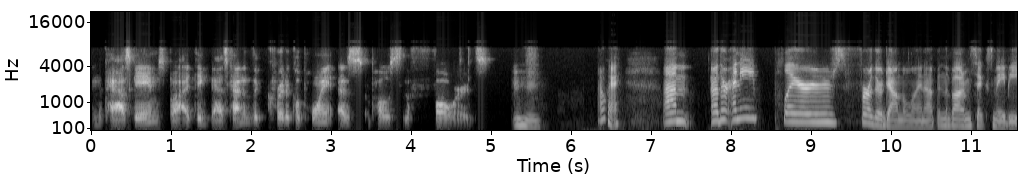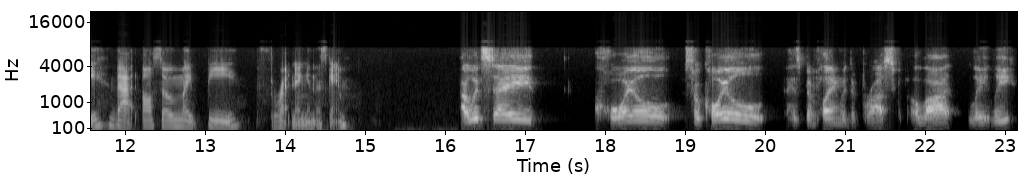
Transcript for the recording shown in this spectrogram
in the past games, but I think that's kind of the critical point as opposed to the forwards. hmm Okay. Um, are there any players further down the lineup in the bottom six, maybe, that also might be threatening in this game? I would say Coyle. So Coyle has been playing with DeBrusk a lot lately.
